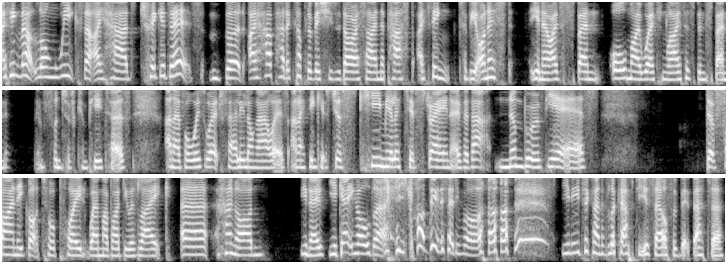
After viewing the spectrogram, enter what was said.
I think that long week that I had triggered it, but I have had a couple of issues with RSI in the past. I think, to be honest, you know, I've spent all my working life has been spent in front of computers and I've always worked fairly long hours. And I think it's just cumulative strain over that number of years that finally got to a point where my body was like, uh, hang on, you know, you're getting older. you can't do this anymore. you need to kind of look after yourself a bit better.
